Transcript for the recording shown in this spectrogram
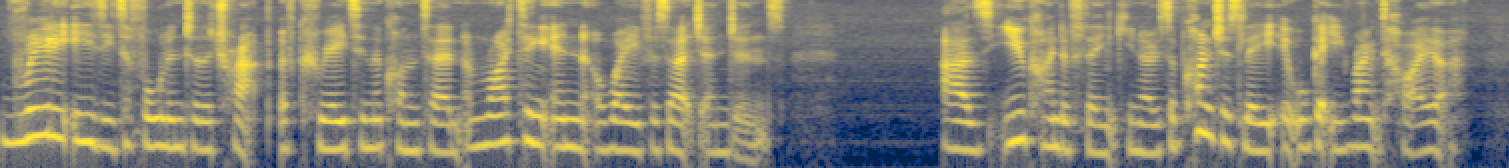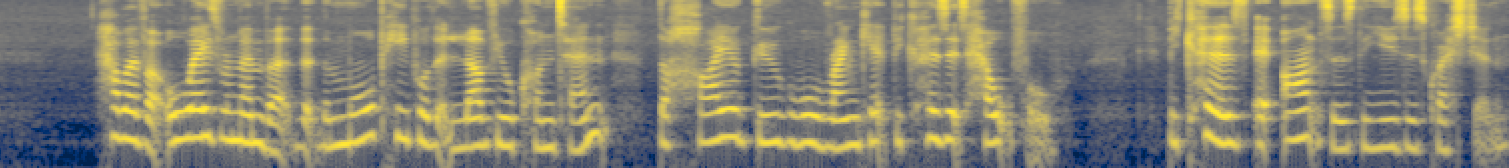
really easy to fall into the trap of creating the content and writing in a way for search engines as you kind of think, you know, subconsciously it will get you ranked higher. However, always remember that the more people that love your content, the higher Google will rank it because it's helpful, because it answers the user's question.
